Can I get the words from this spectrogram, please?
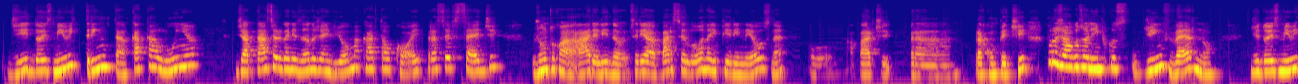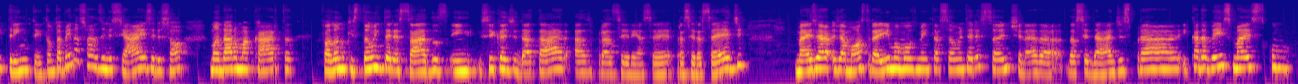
de 2030. Catalunha já está se organizando, já enviou uma carta ao COI para ser sede, junto com a área ali, seria Barcelona e Pirineus, né, a parte para competir, para os Jogos Olímpicos de Inverno de 2030. Então, está bem nas fases iniciais, eles só mandaram uma carta falando que estão interessados em se candidatar para serem para ser a sede, mas já, já, mostra aí uma movimentação interessante né, da, das cidades para e cada vez mais com,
